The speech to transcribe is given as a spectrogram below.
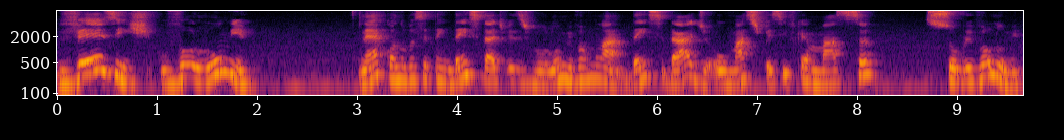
vezes volume né? Quando você tem densidade vezes volume, vamos lá, densidade ou massa específica é massa sobre volume.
